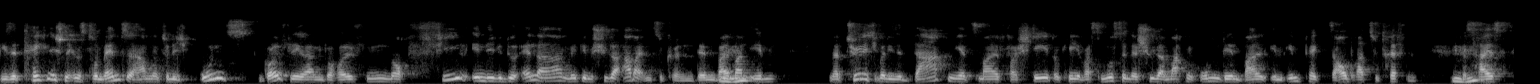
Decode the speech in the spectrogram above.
diese technischen Instrumente haben natürlich uns Golflehrern geholfen, noch viel individueller mit dem Schüler arbeiten zu können. Denn weil mhm. man eben natürlich über diese Daten jetzt mal versteht, okay, was muss denn der Schüler machen, um den Ball im Impact sauberer zu treffen? Mhm. Das heißt,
